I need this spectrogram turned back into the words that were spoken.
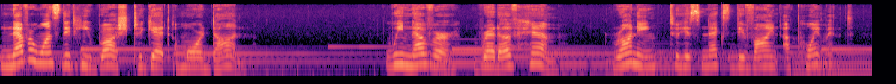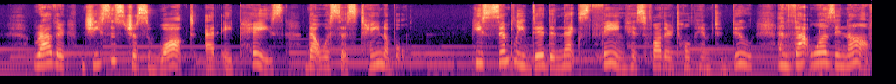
Never once did he rush to get more done. We never read of him running to his next divine appointment. Rather, Jesus just walked at a pace that was sustainable. He simply did the next thing his father told him to do, and that was enough.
